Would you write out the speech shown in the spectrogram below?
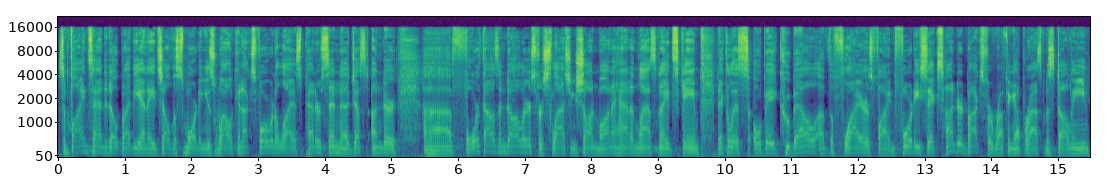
Some fines handed out by the NHL this morning as well. Canucks forward Elias Pettersson uh, just under uh, $4,000 for slashing Sean Monahan in last night's game. Nicolas Aube-Kubel of the Flyers fined 4600 bucks for roughing up Rasmus Dahlin.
